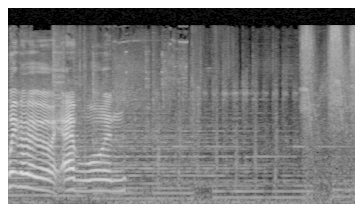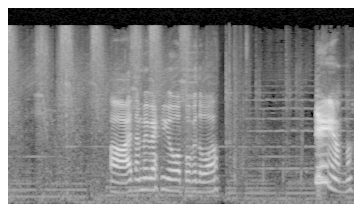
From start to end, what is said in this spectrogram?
Wait, wait, wait, wait, wait. I have one. Oh, I thought maybe I could go up over the wall. Damn!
